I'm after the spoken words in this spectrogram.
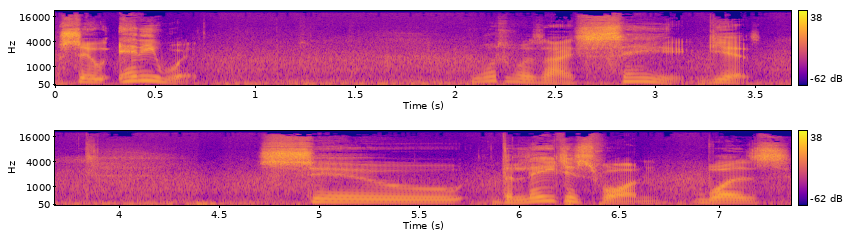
So anyway, what was I saying? Yes. So the latest one was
